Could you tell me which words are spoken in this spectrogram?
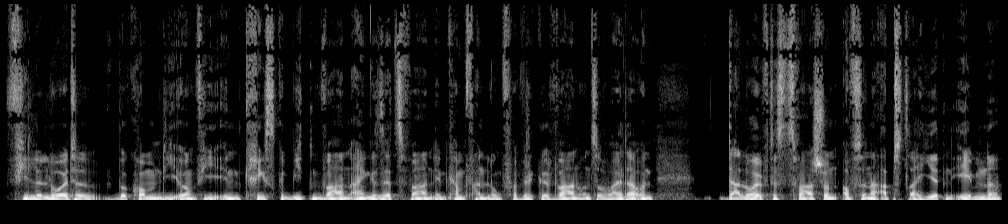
viele Leute bekommen, die irgendwie in Kriegsgebieten waren, eingesetzt waren, in Kampfhandlungen verwickelt waren und so weiter. Und da läuft es zwar schon auf so einer abstrahierten Ebene,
